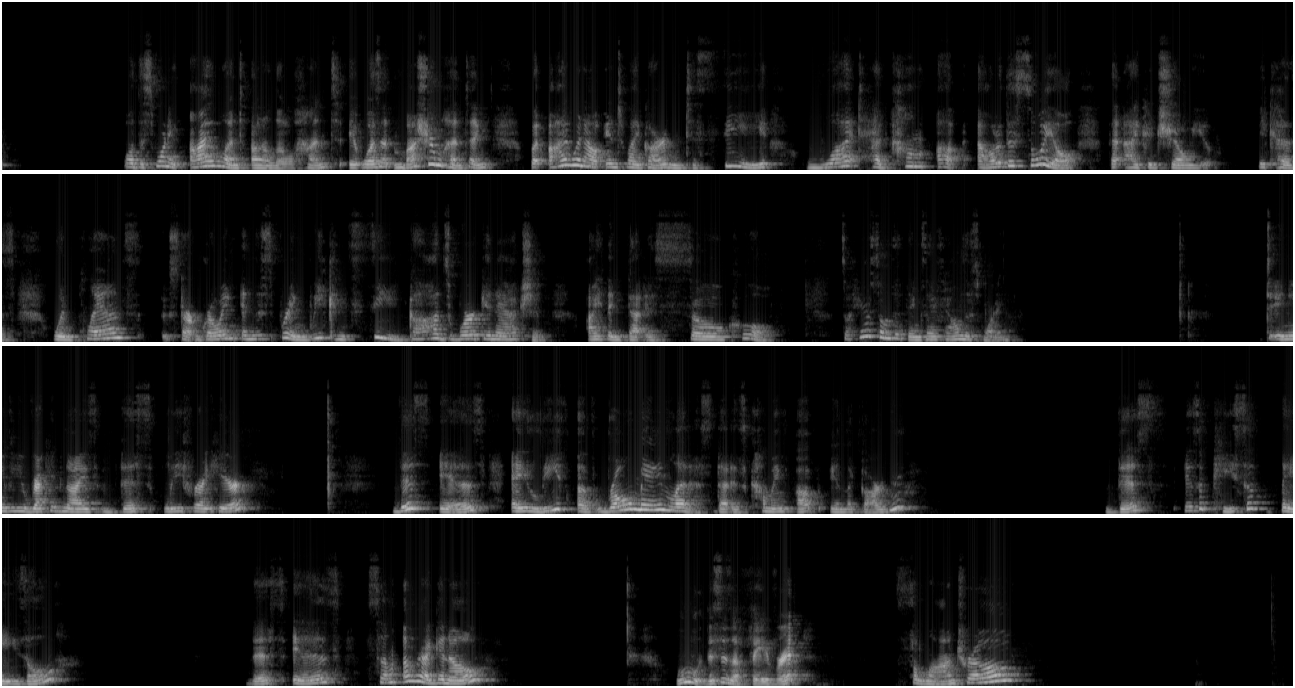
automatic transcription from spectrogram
Well, this morning I went on a little hunt. It wasn't mushroom hunting, but I went out into my garden to see what had come up out of the soil that I could show you. Because when plants start growing in the spring, we can see God's work in action. I think that is so cool. So here's some of the things I found this morning. Do any of you recognize this leaf right here? This is a leaf of romaine lettuce that is coming up in the garden. This is a piece of basil. This is some oregano. Ooh, this is a favorite. Cilantro.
